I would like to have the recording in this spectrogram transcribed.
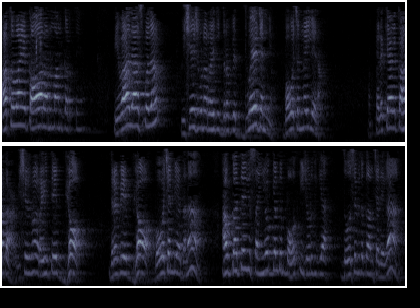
अथवा एक और अनुमान करते हैं। विवादास्पद विशेष गुण रहित द्रव्य द्वयजन्य, बहुवचन नहीं लेना। पहले क्या कहा था? विशेष गुण रहित द्रव्य भ्यो बहुवचन लिया था ना? अब कहते हैं कि संयोग के लिए तो बहुत की ज़रूरत क्या? दो से भी तो काम चलेगा।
